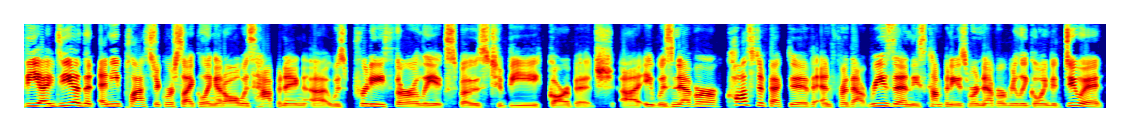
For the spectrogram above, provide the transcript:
the idea that any plastic recycling at all was happening uh, was pretty thoroughly exposed to be garbage. Uh, it was never cost effective. And for that reason, these companies were never really going to do it.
